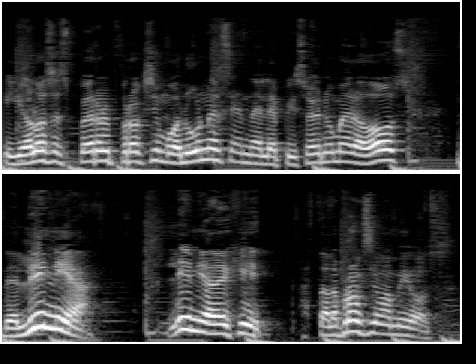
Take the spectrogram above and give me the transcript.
Y yo los espero el próximo lunes en el episodio número 2 de Línea, Línea de Hit. Hasta la próxima amigos.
